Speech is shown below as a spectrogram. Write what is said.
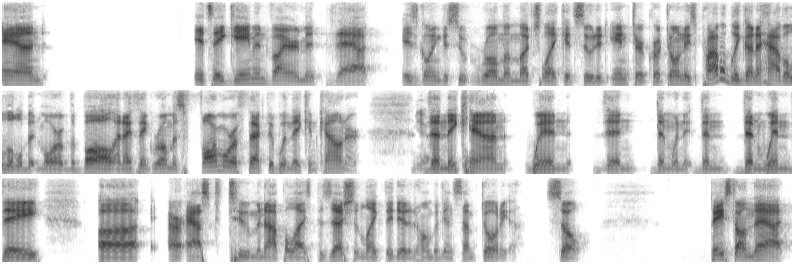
And it's a game environment that is going to suit Roma much like it suited Inter. Crotone is probably going to have a little bit more of the ball, and I think Roma's far more effective when they can counter Yeah. than they can when than than when than than when they uh, are asked to monopolize possession like they did at home against Sampdoria. So, based on that,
